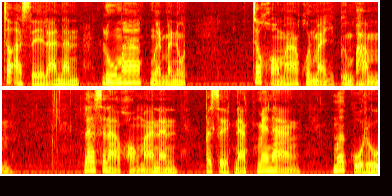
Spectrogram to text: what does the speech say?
เจ้าอาเซละนั้นรู้มากเหมือนมนุษย์ เจ้าของม้าคนใหม่พึมพำ ลักษณะของม้านั้น ประเสริฐนักแม่นาง เมื่อกูรู้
